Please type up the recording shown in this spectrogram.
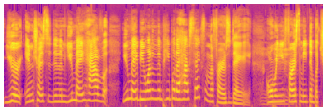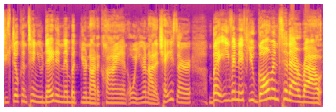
you're interested in them. You may have you may be one of them people that have sex on the first date or when you mm-hmm. first meet them but you still continue dating them but you're not a client or you're not a chaser. But even if you go into that route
